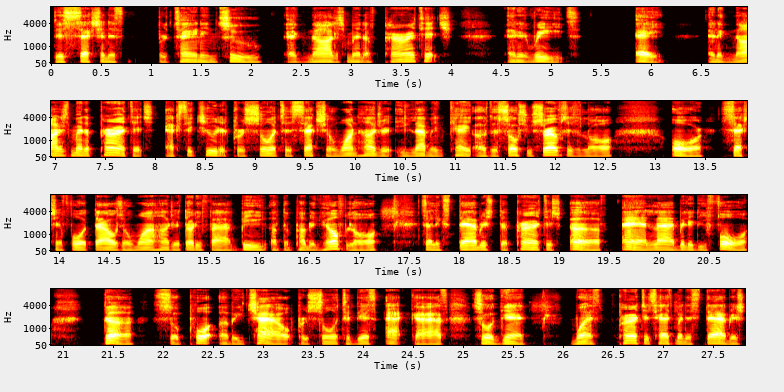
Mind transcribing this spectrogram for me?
This section is pertaining to acknowledgement of parentage, and it reads A. An acknowledgement of parentage executed pursuant to Section 111K of the Social Services Law or Section 4135B of the Public Health Law shall establish the parentage of and liability for the support of a child pursuant to this act, guys. So again, once parentage has been established,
